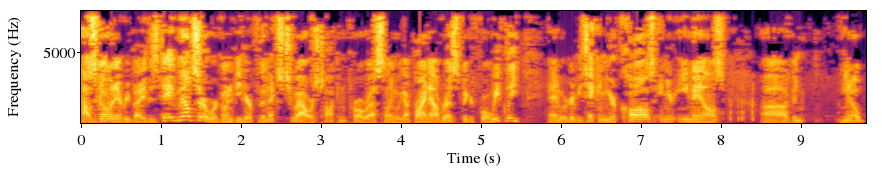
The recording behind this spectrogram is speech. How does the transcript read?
How's it going, everybody? This is Dave Meltzer. We're going to be here for the next two hours talking pro wrestling. We got Bryan Alvarez, Figure Four Weekly, and we're going to be taking your calls and your emails. Uh, I've been, you know,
